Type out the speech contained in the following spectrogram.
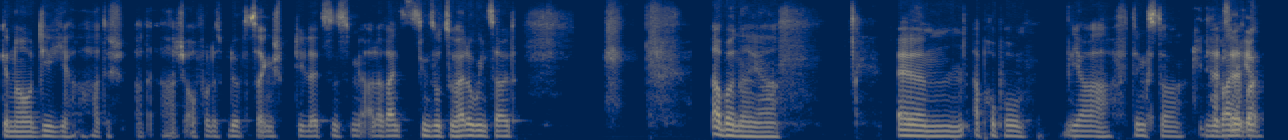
Genau, die hatte ich, hatte, hatte ich auch voll das Bedürfnis, eigentlich die letztens mir alle reinzuziehen, so zur Halloween-Zeit. Aber naja. Ähm, apropos, ja, Dings da. Kindheitsserien.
